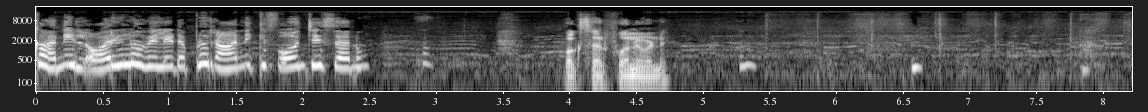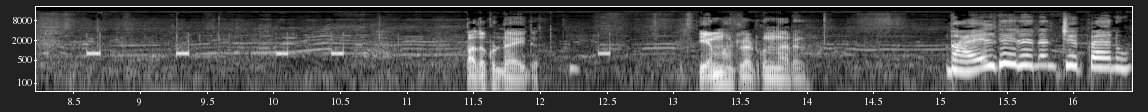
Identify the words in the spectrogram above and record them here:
కానీ లారీలో వెళ్ళేటప్పుడు రానికి ఫోన్ చేశాను. ఒకసారి ఫోన్ ఇవ్వండి. పదకొండు ఐదు. ఏం మాట్లాడుకున్నారు? బయలుదేరానని చెప్పాను.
